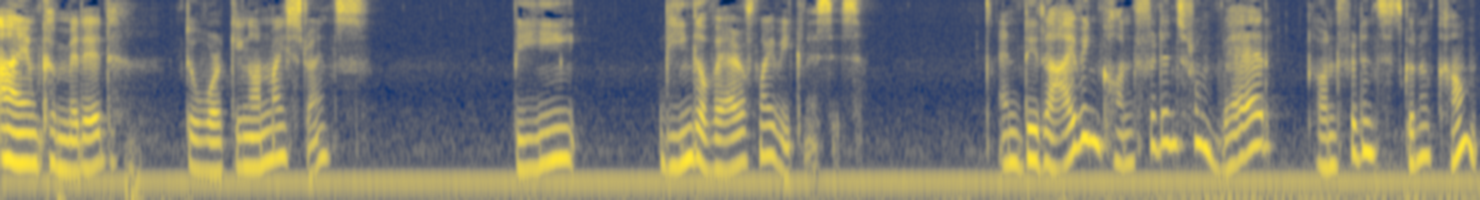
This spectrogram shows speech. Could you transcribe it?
I am committed to working on my strengths, being being aware of my weaknesses and deriving confidence from where confidence is going to come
